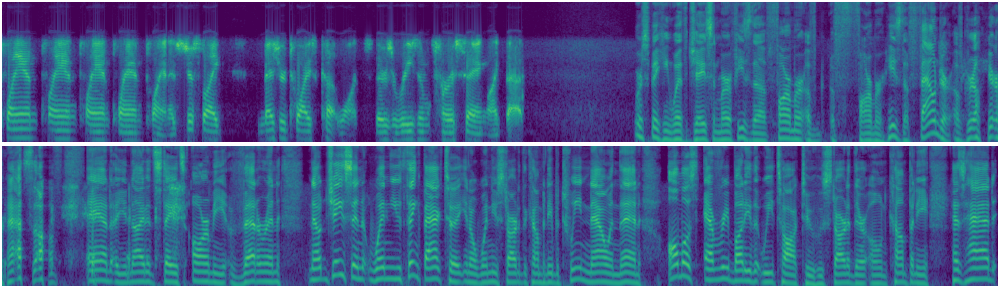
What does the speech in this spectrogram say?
plan, plan, plan, plan, plan. It's just like measure twice, cut once. There's a reason for a saying like that. We're speaking with Jason Murphy. He's the farmer of uh, farmer. He's the founder of Grill Your Ass Off and a United States Army veteran. Now, Jason, when you think back to you know when you started the company, between now and then, almost everybody that we talked to who started their own company has had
